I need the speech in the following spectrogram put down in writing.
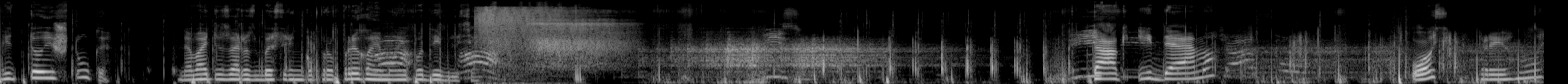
від тої штуки. Давайте зараз бистренько пропригаємо і подивлюся. Так, ідемо. Ось, пригнули.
